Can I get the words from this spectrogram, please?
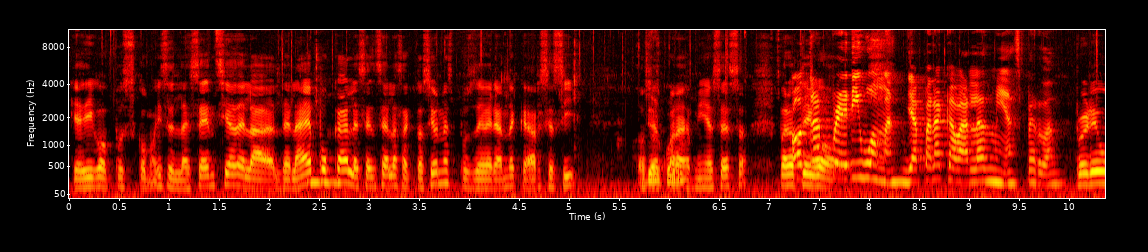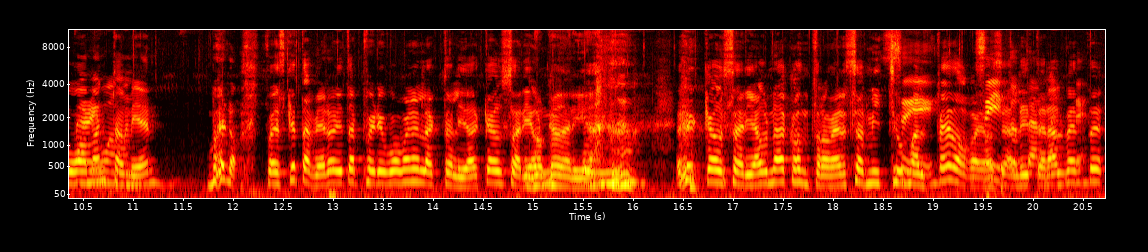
que digo, pues, como dices, la esencia de la, de la época, la esencia de las actuaciones, pues deberían de quedarse así. Entonces, para mí es eso. Pero te Otra digo, Pretty Woman, ya para acabar las mías, perdón. Pretty Woman, Pretty Woman. también. Bueno, pues es que también ahorita Pretty Woman en la actualidad causaría No un, quedaría. un- causaría una controversia Me Too Sí. mal pedo, güey. Sí, o sea, totalmente. literalmente.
